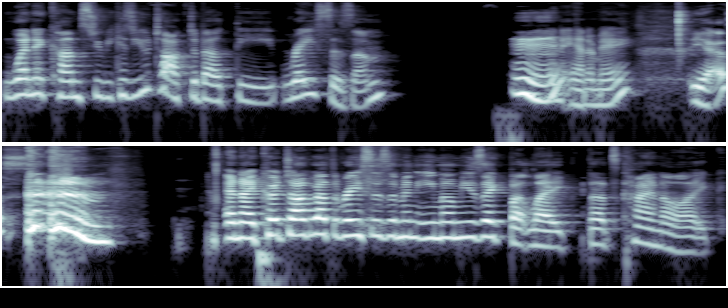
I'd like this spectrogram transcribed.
when it comes to because you talked about the racism Mm. in anime. Yes. and I could talk about the racism in emo music, but like that's kind of like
